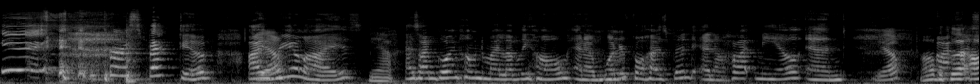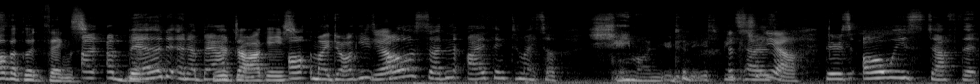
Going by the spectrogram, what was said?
Perspective, I realize Yeah. as I'm going home to my lovely home and a Mm-hmm. wonderful husband and a hot meal and Yep. All the good, I- all the good things. a, a bed and a bathroom. doggies. All, my doggies. Yep. All of a sudden, I think to myself, shame on you, Denise, because true. Yeah. there's always stuff that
